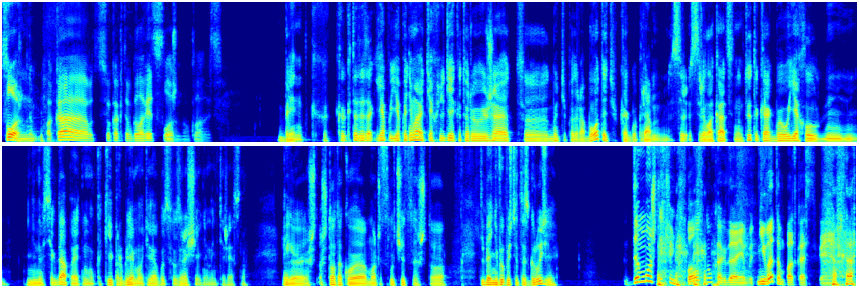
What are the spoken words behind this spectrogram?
Сложно. ну, Пока вот все как-то в голове сложно укладывается. Блин, как- как-то ты так... Я, я понимаю тех людей, которые уезжают, э, ну, типа, работать, как бы прям с, с релокацией, но ты-то как бы уехал не навсегда, поэтому какие проблемы у тебя будут с возвращением, интересно? Или ш- что такое может случиться, что тебя не выпустят из Грузии? Да, может, я что-нибудь болтну когда-нибудь. Не в этом подкасте, конечно.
